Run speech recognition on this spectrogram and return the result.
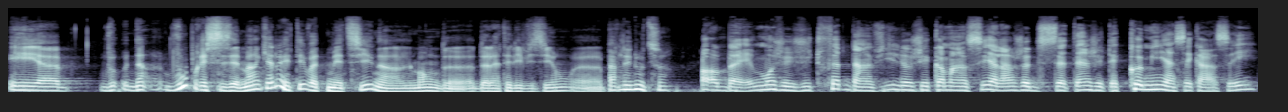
Et euh, vous, vous, précisément, quel a été votre métier dans le monde de, la télévision? Euh, parlez-nous de ça. Ah ben moi j'ai tout fait dans la vie. J'ai commencé à l'âge de 17 ans, j'étais commis à CKC.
